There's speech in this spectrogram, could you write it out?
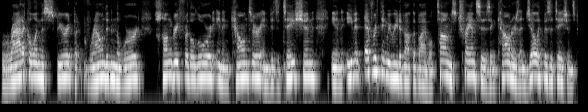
Radical in the Spirit, but grounded in the Word, hungry for the Lord in encounter, in visitation, in even everything we read about the Bible tongues, trances, encounters, angelic visitations,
